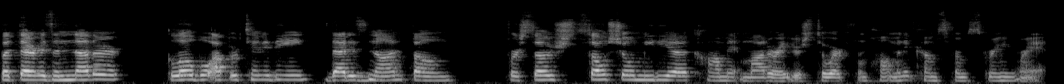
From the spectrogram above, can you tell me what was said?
But there is another global opportunity that is non phone for so- social media comment moderators to work from home, and it comes from Screen Rant.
